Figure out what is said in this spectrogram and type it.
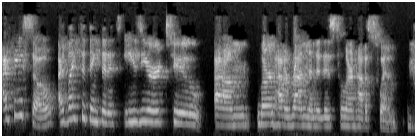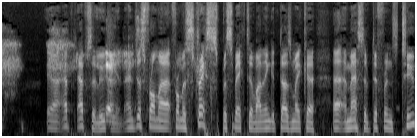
I think so. I'd like to think that it's easier to um, learn how to run than it is to learn how to swim. Yeah, ab- absolutely, yeah. And, just from a from a stress perspective, I think it does make a, a massive difference too.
